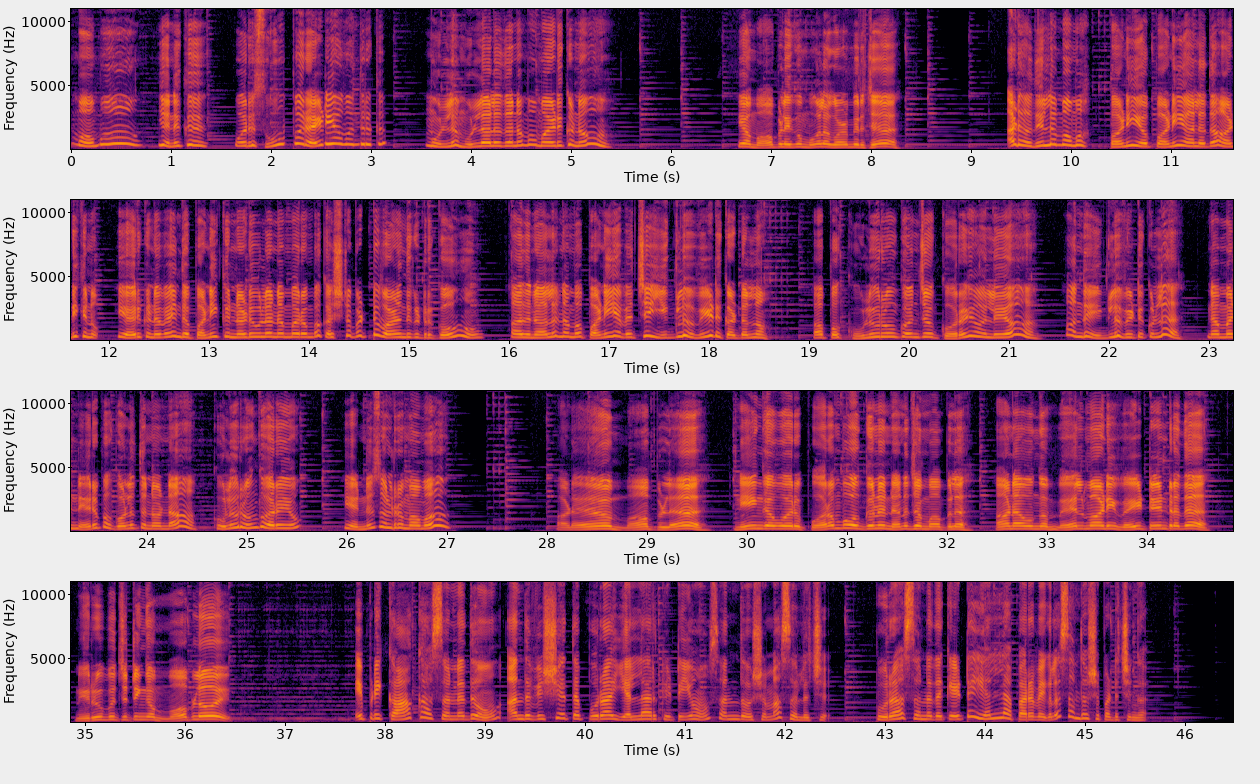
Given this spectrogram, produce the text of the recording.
மாமா எனக்கு ஒரு சூப்பர் ஐடியா வந்திருக்கு. முள்ள முள்ளால தானே மாமா எடுக்கணும். என் மாப்பிள்ளைக்கும் மூளை குழம்பிருச்சு. அட அது இல்ல மாமா பனிய பனியால தான் அடிக்கணும். ஏற்கனவே இந்த பனிக்கு நடுவுல நம்ம ரொம்ப கஷ்டப்பட்டு வாழ்ந்துகிட்டு இருக்கோம். அதனால நம்ம பனிய வச்சு இக்லு வீடு கட்டலாம். அப்ப குளிரும் கொஞ்சம் குறையும் இல்லையா? அந்த இக்லு வீட்டுக்குள்ள நம்ம நெருப்ப கொளுத்தணும்னா குளிரும் குறையும். என்ன சொல்ற மாமா? அடே மாப்பிள நீங்க ஒரு புறம்போக்குன்னு நினைச்ச மாப்பிள ஆனா உங்க மேல்மாடி வெயிட்ன்றத நிரூபிச்சிட்டீங்க மாப்பிளோய் இப்படி காக்கா சொன்னதும் அந்த விஷயத்த புறா எல்லார்கிட்டயும் சந்தோஷமா சொல்லுச்சு. புறா சொன்னதை கேட்டு எல்லா பறவைகளும் சந்தோஷப்பட்டுச்சுங்க.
